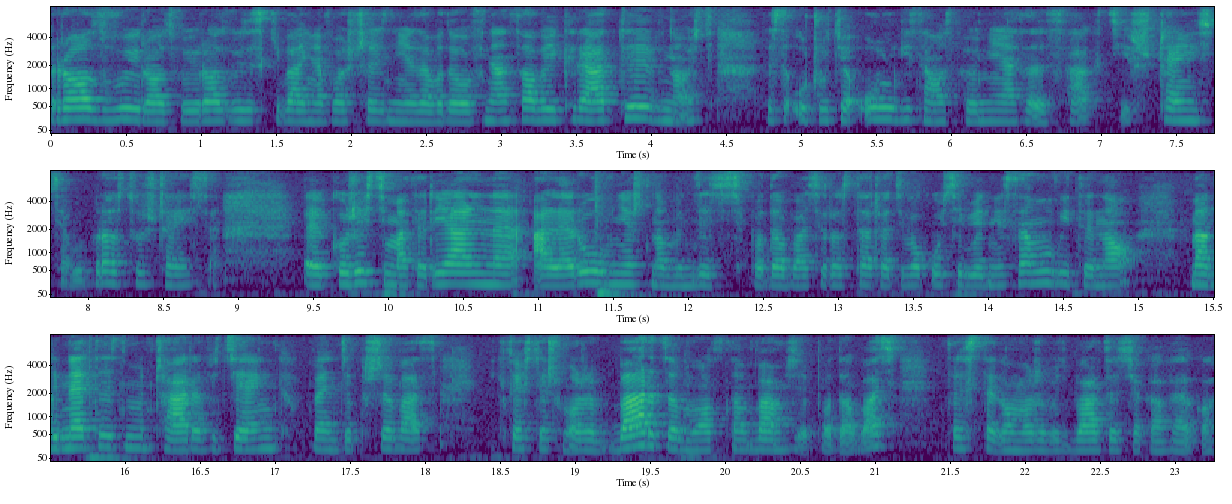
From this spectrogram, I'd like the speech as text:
rozwój, rozwój, rozwój, zyskiwanie na płaszczyźnie zawodowo-finansowej, kreatywność, to jest uczucie ulgi, samospełnienia, satysfakcji, szczęścia, po prostu szczęścia. E, korzyści materialne, ale również no, będziecie się podobać, roztaczać wokół siebie niesamowity no, magnetyzm, czar, wdzięk będzie przy Was i ktoś też może bardzo mocno Wam się podobać. Coś z tego może być bardzo ciekawego.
